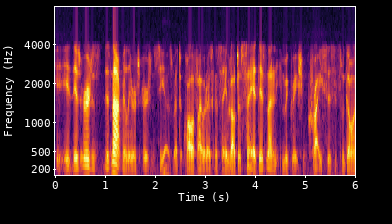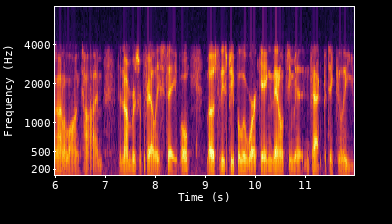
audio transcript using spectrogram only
it, there's urgency. There's not really urgency. I was about to qualify what I was going to say, but I'll just say it. There's not an immigration crisis. It's been going on a long time. The numbers are fairly stable. Most of these people are working. They don't seem, in fact, particularly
